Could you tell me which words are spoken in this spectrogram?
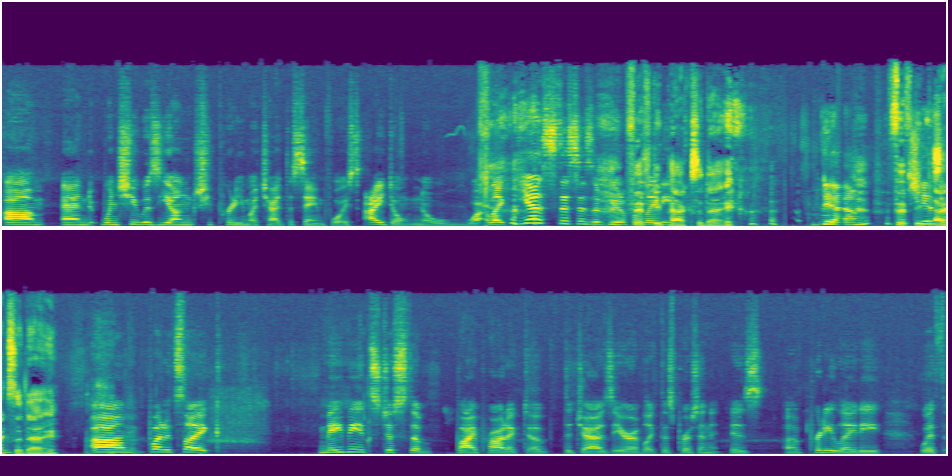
Um, and when she was young, she pretty much had the same voice. I don't know why. Like, yes, this is a beautiful 50 lady. packs a day. Yeah. 50 She has a- packs a day. Um, but it's like maybe it's just the byproduct of the jazz era of like this person is a pretty lady with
